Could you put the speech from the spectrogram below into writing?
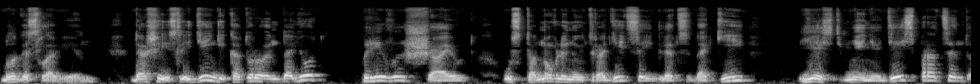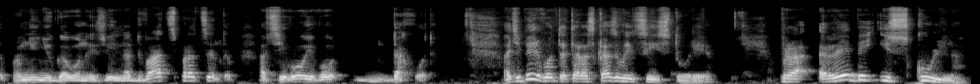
благословен, даже если деньги, которые он дает, превышают установленную традицией для цедаки. Есть мнение 10%, по мнению Гавона из Вильна 20% от всего его дохода. А теперь вот это рассказывается история про Ребе из Кульна.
